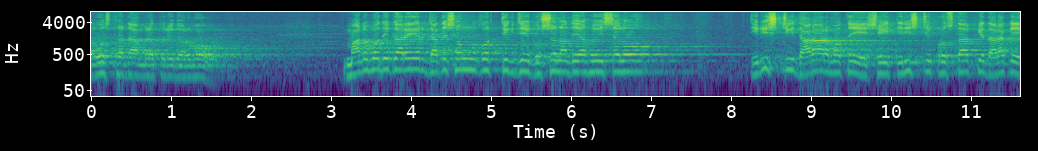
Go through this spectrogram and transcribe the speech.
অবস্থাটা আমরা তুলে ধরব। মানবাধিকারের জাতিসংঘ কর্তৃক যে ঘোষণা দেওয়া হয়েছিল, তিরিশটি ধারার মতে সেই তিরিশটি প্রস্তাবকে দ্বারাকে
